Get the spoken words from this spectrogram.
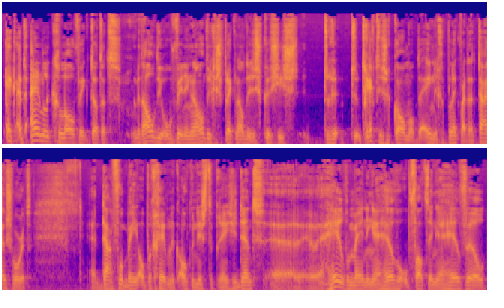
Kijk, uiteindelijk geloof ik dat het met al die opwindingen... al die gesprekken en al die discussies... terecht is gekomen op de enige plek waar dat thuis hoort... Eh, daarvoor ben je op een gegeven moment ook minister-president. Uh, heel veel meningen, heel veel opvattingen, heel veel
